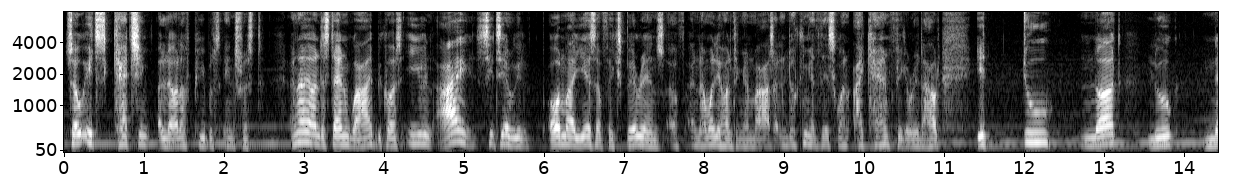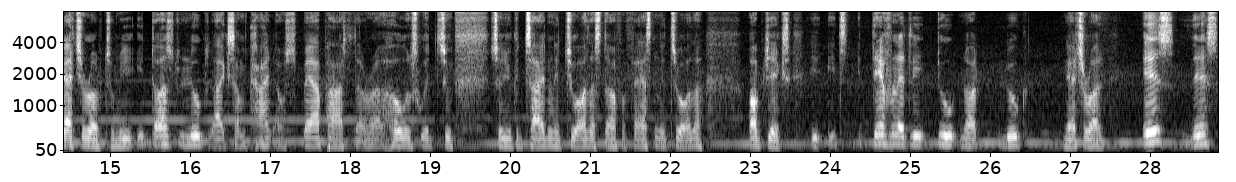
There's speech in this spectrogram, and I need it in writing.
So it's catching a lot of people's interest. And I understand why, because even I sit here with all my years of experience of anomaly hunting on Mars and looking at this one, I can't figure it out. It do not look natural to me. It does look like some kind of spare parts that are holes with to, so you could tighten it to other stuff or fasten it to other objects. It, it's, it definitely do not look natural. Is this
